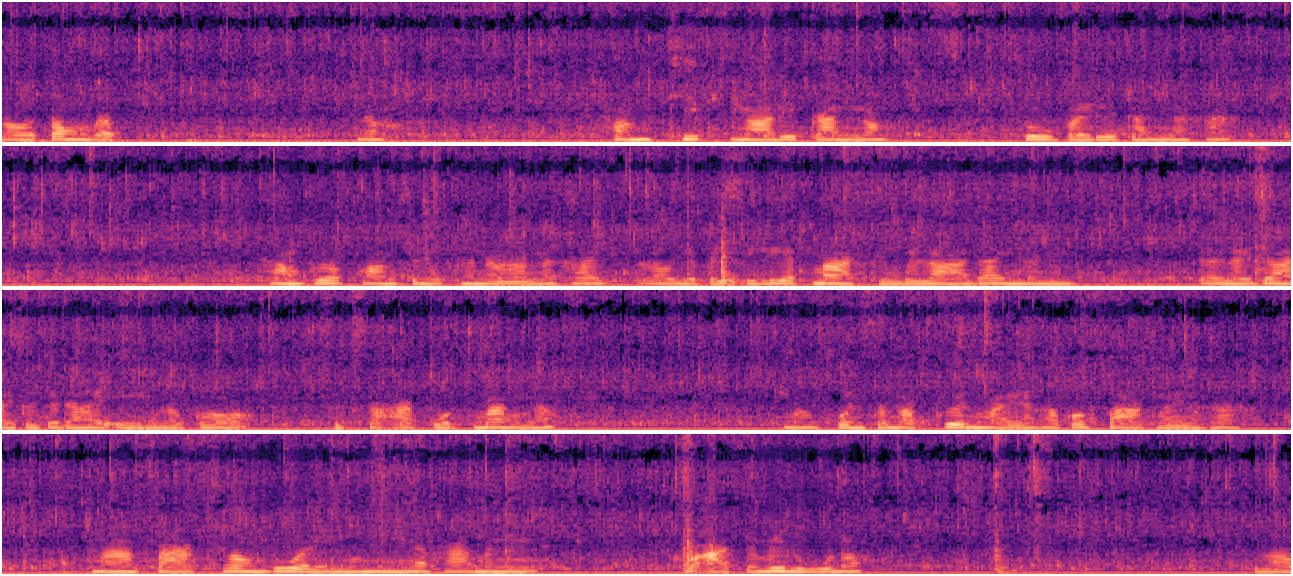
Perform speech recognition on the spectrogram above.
เราต้องแบบเนาะทำคลิปมาด้วยกันเนาะสู้ไปด้วยกันนะคะทำเพื่อความสนุกสนานนะคะ เราอย่าไปซีเรียสมากถึงเวลาได้เงิน ได้รายได้ก็จะได้เองแล้วก็ศึกษากฎมั่งนะบางคนสำหรับเพื่อนใหม่นะคะ ก็ฝากหน่อยนะคะ มาฝากช่องด้วยอย่างนู้นนี้นะคะ มันเขาอาจจะไม่รู้เนาะเรา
